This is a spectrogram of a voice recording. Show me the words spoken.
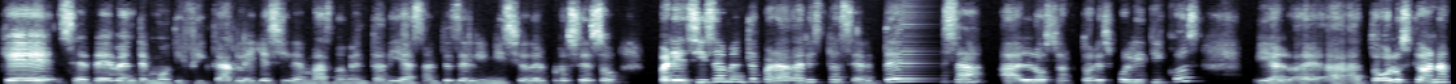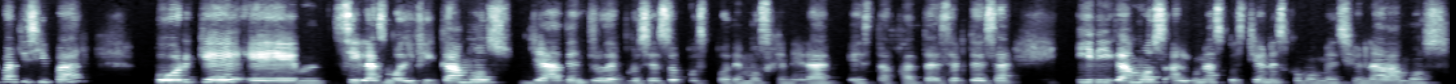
que se deben de modificar leyes y demás 90 días antes del inicio del proceso, precisamente para dar esta certeza a los actores políticos y a todos los que van a participar porque eh, si las modificamos ya dentro del proceso, pues podemos generar esta falta de certeza y digamos algunas cuestiones como mencionábamos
